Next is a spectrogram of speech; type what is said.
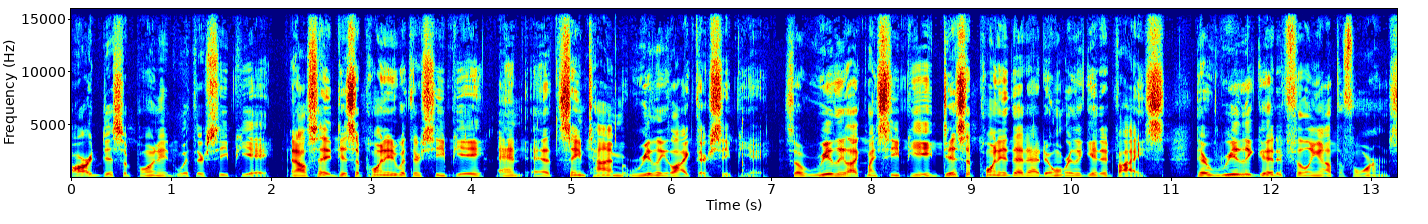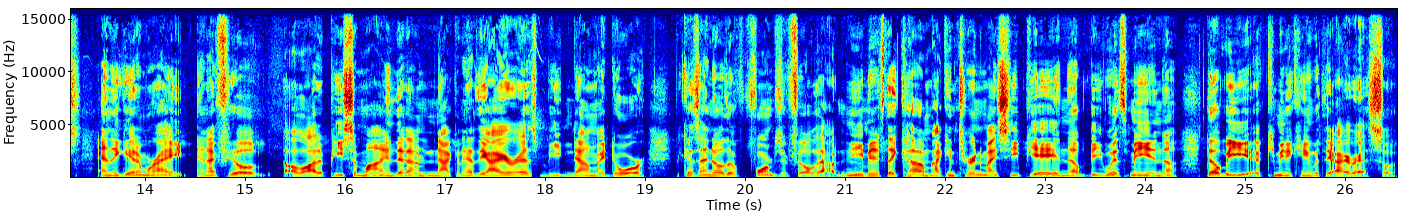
are disappointed with their CPA. And I'll say disappointed with their CPA and at the same time really like their CPA. So, really like my CPA, disappointed that I don't really get advice. They're really good at filling out the forms and they get them right. And I feel a lot of peace of mind that I'm not going to have the IRS beating down my door because I know the forms are filled out. And even if they come, I can turn to my CPA and they'll be with me and they'll, they'll be uh, communicating with the IRS. So,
